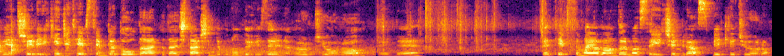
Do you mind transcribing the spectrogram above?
Evet, şöyle ikinci tepsim de doldu arkadaşlar. Şimdi bunun da üzerine örtüyorum. Böyle. Ve tepsi mayalandırması için biraz bekletiyorum.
